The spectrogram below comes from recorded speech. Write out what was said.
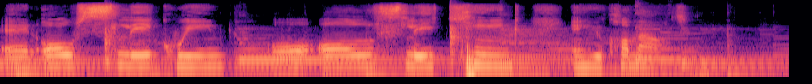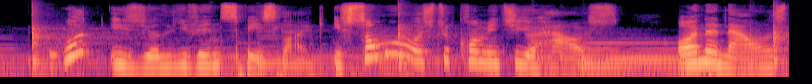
and all slay queen or all slay king and you come out what is your living space like if someone was to come into your house unannounced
